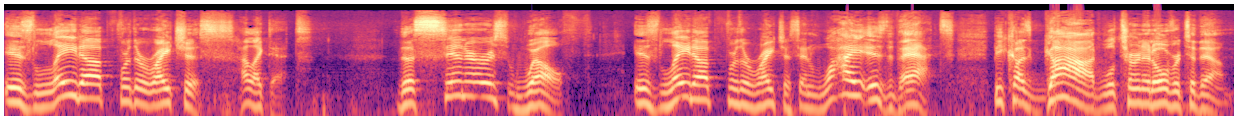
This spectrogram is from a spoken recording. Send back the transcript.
is laid up for the righteous. I like that. The sinner's wealth is laid up for the righteous. And why is that? Because God will turn it over to them.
